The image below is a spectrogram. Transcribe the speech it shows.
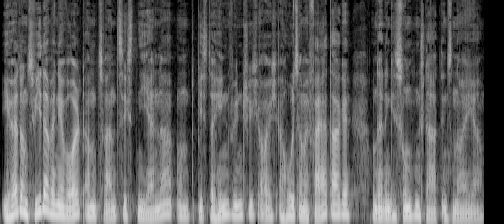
Ihr hört uns wieder, wenn ihr wollt, am 20. Jänner und bis dahin wünsche ich euch erholsame Feiertage und einen gesunden Start ins neue Jahr.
